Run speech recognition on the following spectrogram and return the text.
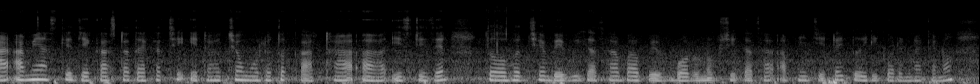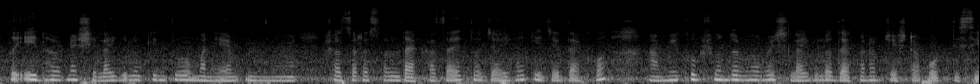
আর আমি আজকে যে কাজটা দেখাচ্ছি, এটা হচ্ছে মূলত কাঁথা স্টিচের। তো হচ্ছে বেবি কাঁথা বা বড় নকশি কাঁথা আপনি যেটাই তৈরি করেন না কেন, তো এই ধরনের সেলাইগুলো কিন্তু মানে সচরাচর দেখা যায়। তো যাই হোক, এই যে দেখো, আমি খুব সুন্দরভাবে সেলাইগুলো দেখানোর চেষ্টা করতেছি।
